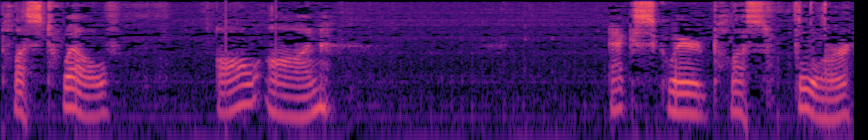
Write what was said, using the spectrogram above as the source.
plus 12 all on x squared plus 4.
